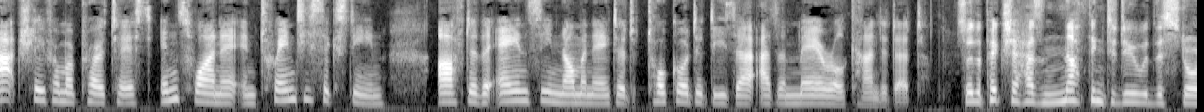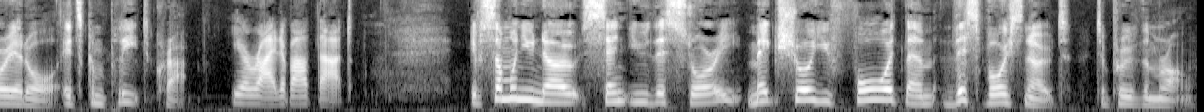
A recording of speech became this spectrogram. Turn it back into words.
actually from a protest in Tshwane in 2016 after the ANC nominated Thoko Didiza as a mayoral candidate. So the picture has nothing to do with this story at all. It's complete crap. You're right about that. If someone you know sent you this story, make sure you forward them this voice note to prove them wrong.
